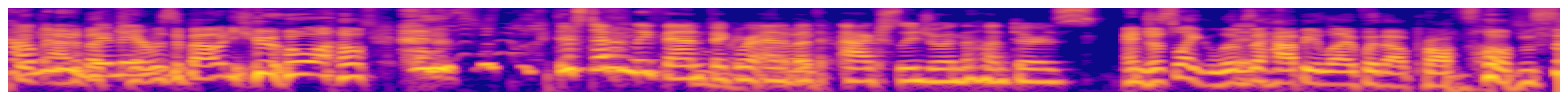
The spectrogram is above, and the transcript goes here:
How many Annabeth women- cares about you? There's definitely oh fanfic Oh where God. Annabeth actually joined the hunters. and just like lives a uh, happy life without problems.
